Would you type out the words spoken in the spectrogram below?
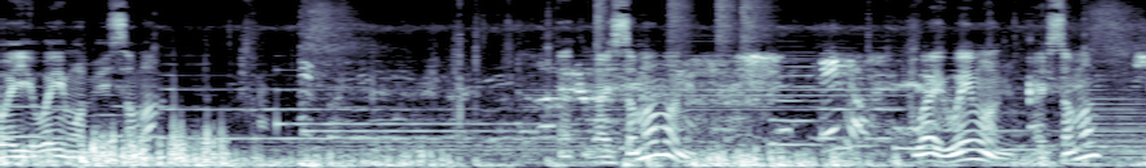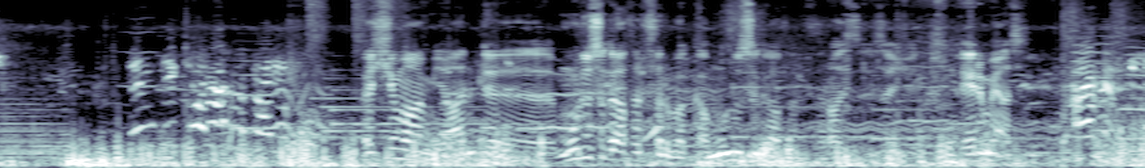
ወይ ወይ ማሚ አይሰማም እ- አይሰማም ማሚ ወይ ወይ ማሚ አይሰማም እሺ ማሚ አንድ ሙሉ ስጋ ፍርፍር በቃ ሙሉ ስጋ ፍርፍር አዘዘኝ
